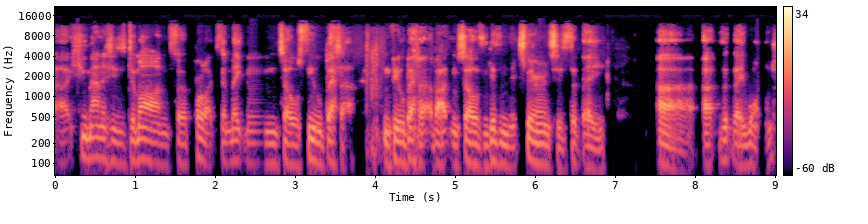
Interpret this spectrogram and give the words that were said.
uh, humanity's demand for products that make themselves feel better and feel better about themselves and give them the experiences that they uh, uh, that they want.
